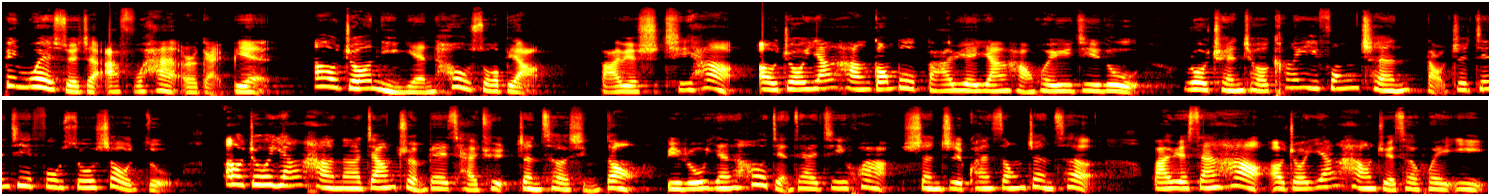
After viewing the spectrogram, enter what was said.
并未随着阿富汗而改变。澳洲拟延后缩表，八月十七号，澳洲央行公布八月央行会议记录。若全球抗疫封城导致经济复苏受阻，澳洲央行呢将准备采取政策行动，比如延后减债计划，甚至宽松政策。八月三号，澳洲央行决策会议。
